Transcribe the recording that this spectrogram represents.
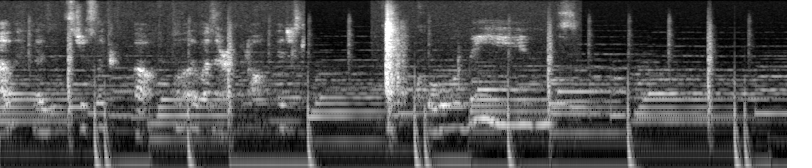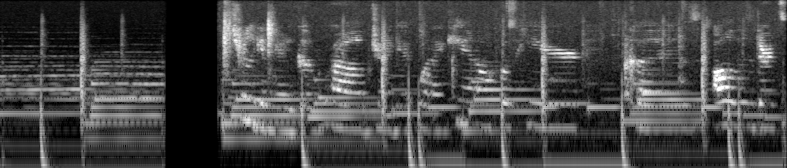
Rough because it's just like, oh, well it wasn't rough at all. It just cool beans. Just really it a good rub, trying to get what I can off of here because all of this dirt's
